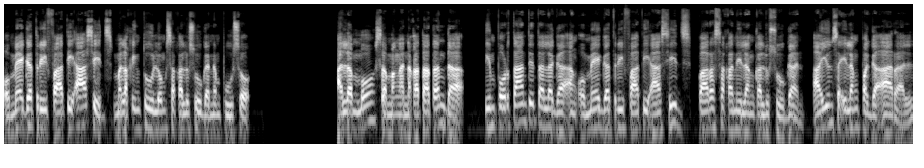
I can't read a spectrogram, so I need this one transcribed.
Omega-3 fatty acids, malaking tulong sa kalusugan ng puso. Alam mo, sa mga nakatatanda, Importante talaga ang omega-3 fatty acids para sa kanilang kalusugan. Ayon sa ilang pag-aaral,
